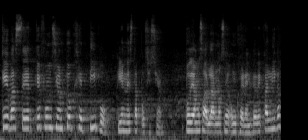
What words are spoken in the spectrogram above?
qué va a ser, qué función, qué objetivo tiene esta posición. Podríamos hablar, no sé, un gerente de calidad.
